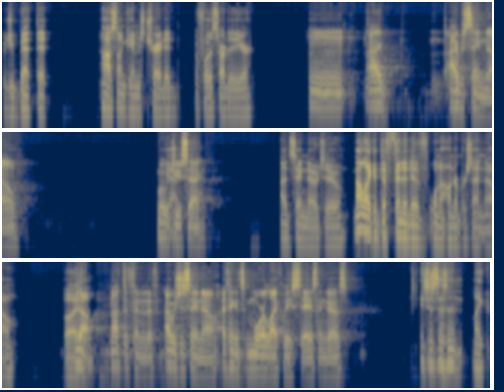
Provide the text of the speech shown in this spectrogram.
would you bet that Ha-Seong Kim is traded before the start of the year? Mm, I I would say no. What would yeah. you say? I'd say no to. Not like a definitive 100% no, but no, not definitive. I would just say no. I think it's more likely stays than goes. It just doesn't like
